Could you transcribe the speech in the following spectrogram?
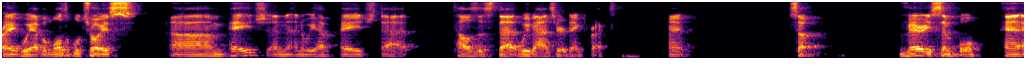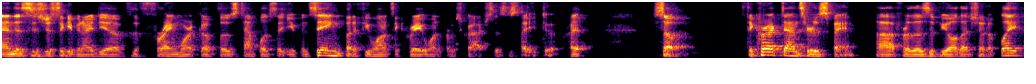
right? We have a multiple choice um, page and, and we have a page that tells us that we've answered incorrect, right? So very simple. And, and this is just to give you an idea of the framework of those templates that you've been seeing. But if you wanted to create one from scratch, this is how you do it, right? So the correct answer is Spain. Uh, for those of you all that showed up late,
